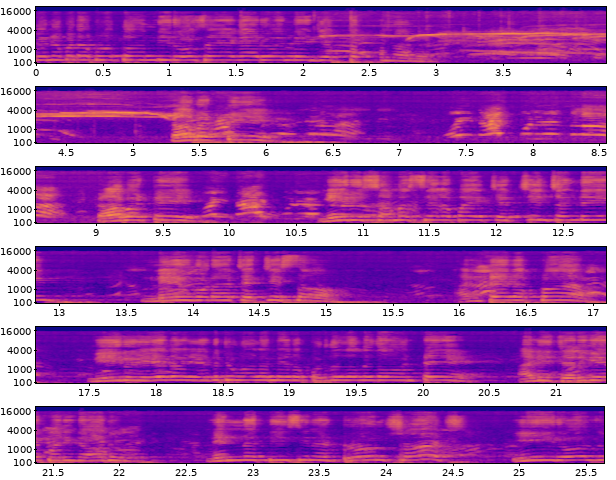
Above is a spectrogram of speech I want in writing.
వినబడబోతోంది రోసయ్య గారు అని నేను చెప్తా ఉన్నాను. కాబట్టి కాబట్టి మీరు సమస్యలపై చర్చించండి మేము కూడా చర్చిస్తాం. అంతే తప్ప మీరు ఏదో ఎదుటి వాళ్ళ మీద బురదలదాం అంటే అది జరిగే పని కాదు. నిన్న తీసిన డ్రోన్ షాట్స్ ఈ రోజు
